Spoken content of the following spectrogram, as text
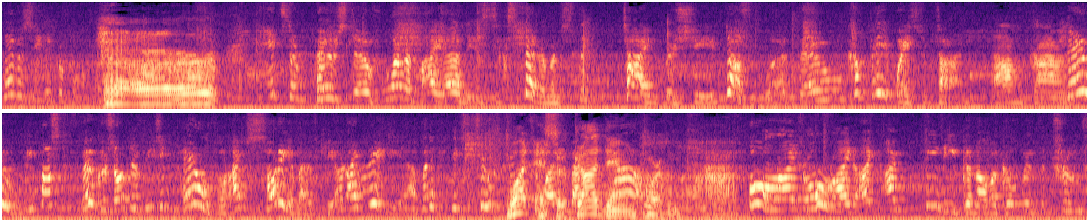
Never seen it before. It's a poster of one of my earliest experiments. The time machine doesn't work, though. Complete waste of time. I'm sorry. No, we must focus on defeating Palethorn. I'm sorry about Kiya, I really am, but it's too... What to is worry so goddamn now. important? All right, all right. I, I'm being economical with the truth.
